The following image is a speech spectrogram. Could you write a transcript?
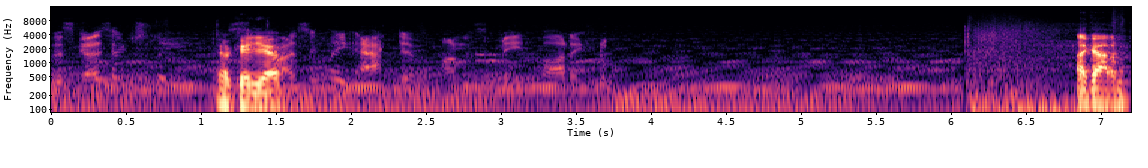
This guy's actually Okay, yeah. surprisingly active on his main body. I got him.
